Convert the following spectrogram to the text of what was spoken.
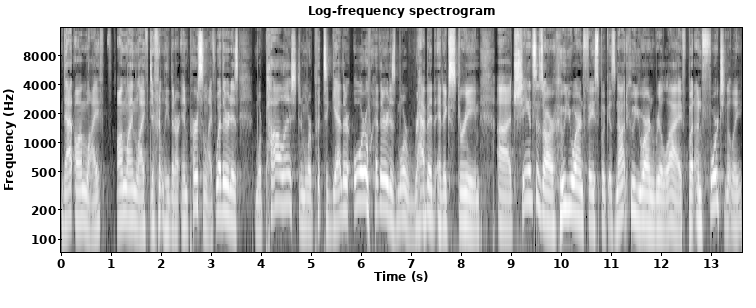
that on life online life differently than our in person life, whether it is more polished and more put together or whether it is more rabid and extreme. Uh, chances are who you are on Facebook is not who you are in real life, but unfortunately,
